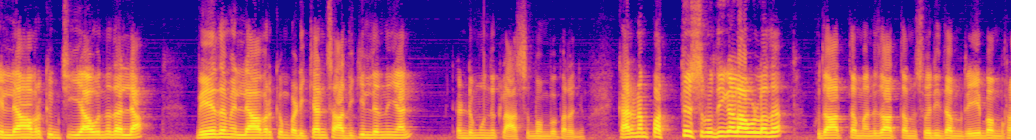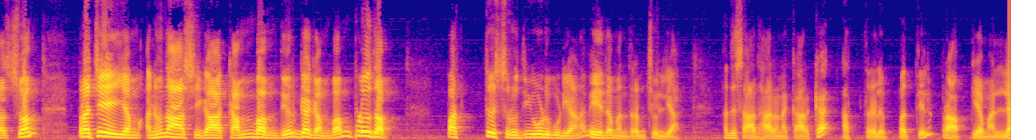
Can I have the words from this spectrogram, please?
എല്ലാവർക്കും ചെയ്യാവുന്നതല്ല. വേദം എല്ലാവർക്കും പഠിക്കാൻ സാധിക്കില്ലെന്ന് ഞാൻ രണ്ട് മൂന്ന് ക്ലാസ് മുമ്പ് പറഞ്ഞു. കാരണം പത്ത് ശ്രുതികളാണ് ഉള്ളത്. ഉദാത്തം അനുദാത്തം സ്വരിതം രേപം ഹ്രസ്വം പ്രചേയം അനുനാശിക കമ്പം ദീർഘകമ്പം പ്ലുതം. പത്ത് ശ്രുതിയോടുകൂടിയാണ് വേദമന്ത്രം ചൊല്ലുക. അത് സാധാരണക്കാർക്ക് അത്ര എളുപ്പത്തിൽ പ്രാപ്യമല്ല.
